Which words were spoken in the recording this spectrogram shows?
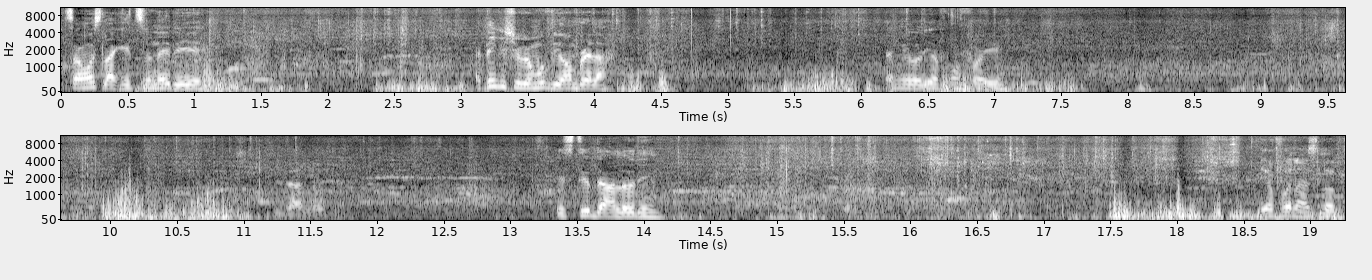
It's almost like it's tornado here. I think you should remove the umbrella. Let me hold your phone for you. Still downloading. it's still downloading your phone has locked.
